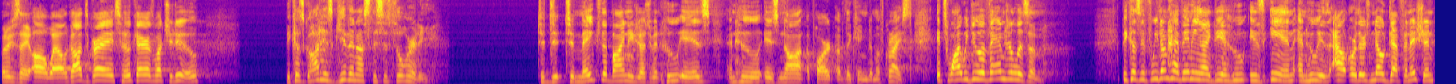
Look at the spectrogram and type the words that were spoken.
What do you say? Oh, well, God's grace, who cares what you do? Because God has given us this authority to, do, to make the binding judgment who is and who is not a part of the kingdom of Christ. It's why we do evangelism. Because if we don't have any idea who is in and who is out, or there's no definition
